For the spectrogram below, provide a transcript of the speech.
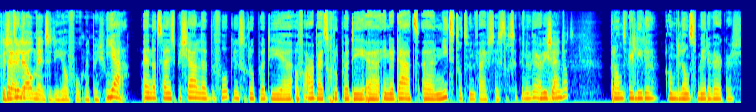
natuurlijk... wel mensen die heel vroeg met pensioen Ja, en dat zijn speciale bevolkingsgroepen die, of arbeidsgroepen... die inderdaad niet tot hun 65ste kunnen werken. En wie zijn dat? Brandweerlieden, ambulancemedewerkers.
